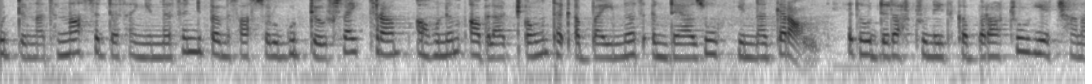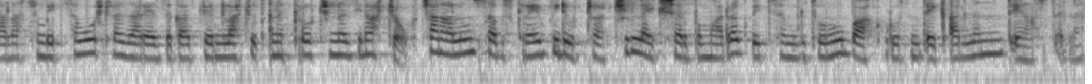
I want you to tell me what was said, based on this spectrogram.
ውድነትና ስደተኝነትን በመሳሰሉ ጉዳዮች ላይ ትራምፕ አሁንም አብላጫውን ተቀባይነት እንደያዙ ይነገራል። የተወደዳችሁና የተከበራችሁ የቻናላችን ቤተሰቦች ለዛሬ ያዘጋጀንላችሁ ጥንቅሮች እነዚህ ናቸው። ቻናሉን subscribe፣ ቪዲዮቻችን like፣ share በማድረግ ቤተሰብ እንድትሆኑ በአክብሮት እንጠይቃለን። ጤና ይስጥልን።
